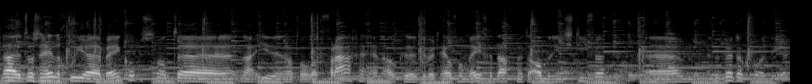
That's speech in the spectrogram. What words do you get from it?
nou, het was een hele goede bijeenkomst, want eh, nou, iedereen had wel wat vragen en ook, er werd heel veel meegedacht met de andere initiatieven. Ehm, en dat werd ook gewaardeerd.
